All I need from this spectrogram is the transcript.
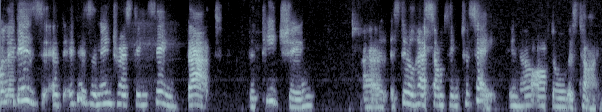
Well, it is. It is an interesting thing that the teaching uh, still has something to say. You know, after all this time,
